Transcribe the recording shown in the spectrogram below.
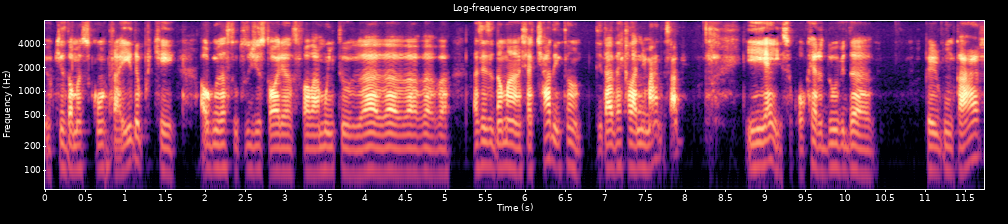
Eu quis dar uma descontraída, porque alguns assuntos de história falar muito. às vezes dá uma chateada, então tentar dar aquela animada, sabe? E é isso. Qualquer dúvida, perguntar,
